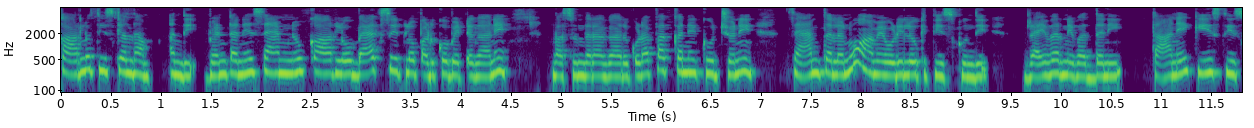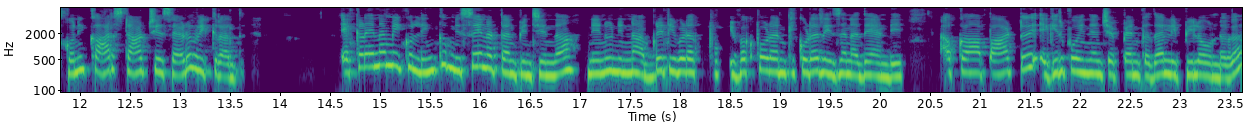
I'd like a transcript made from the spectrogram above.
కార్లో తీసుకెళ్దాం అంది. వెంటనే శామ్ను కార్లో బ్యాక్ సీట్లో పడుకోబెట్టగానే వసుంధర గారు కూడా పక్కనే కూర్చొని శామ్ తలను ఆమె ఒడిలోకి తీసుకుంది. డ్రైవర్ని వద్దని తానే కీస్ తీసుకొని కార్ స్టార్ట్ చేశాడు విక్రాంత్. ఎక్కడైనా మీకు లింక్ మిస్ అయినట్టు అనిపించిందా? నేను నిన్న అప్డేట్ ఇవ్వడ ఇవ్వకపోవడానికి కూడా రీజన్ అదే అండి. ఒక పార్ట్ ఎగిరిపోయింది అని చెప్పాను కదా లిపిలో ఉండగా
